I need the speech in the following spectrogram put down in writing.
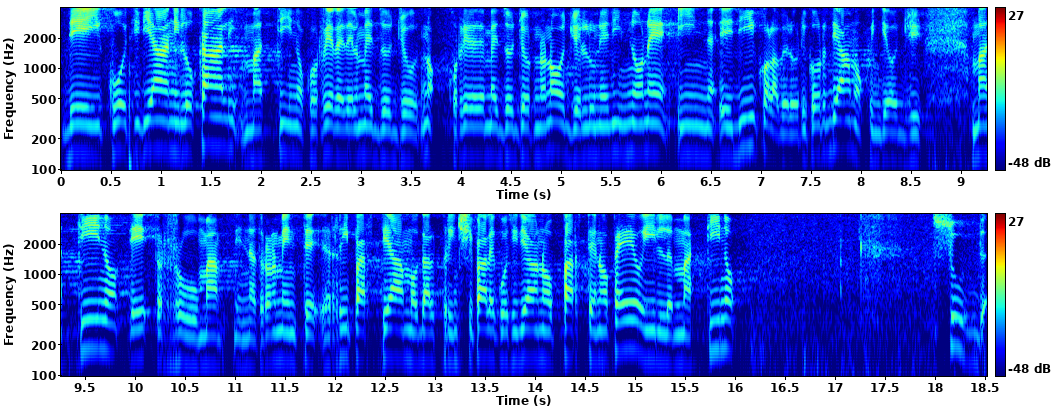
dei quotidiani locali, mattino Corriere del Mezzogiorno, no, Corriere del Mezzogiorno no, oggi è lunedì, non è in edicola, ve lo ricordiamo, quindi oggi mattino e Roma. E naturalmente ripartiamo dal principale quotidiano partenopeo, il mattino Sud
